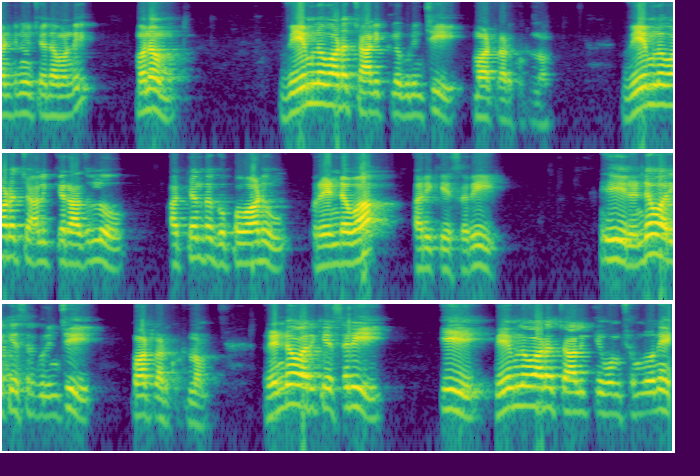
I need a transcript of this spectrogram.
కంటిన్యూ చేద్దామండి. మనం వేములవాడ చాళుక్యుల గురించి మాట్లాడుకుంటున్నాం. వేములవాడ చాళుక్య రాజుల్లో అత్యంత గొప్పవాడు రెండవ అరికేసరి. ఈ రెండవ అరికేసరి గురించి మాట్లాడుకుంటున్నాం. రెండవ అరికేసరి ఈ వేములవాడ చాళుక్య వంశంలోనే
